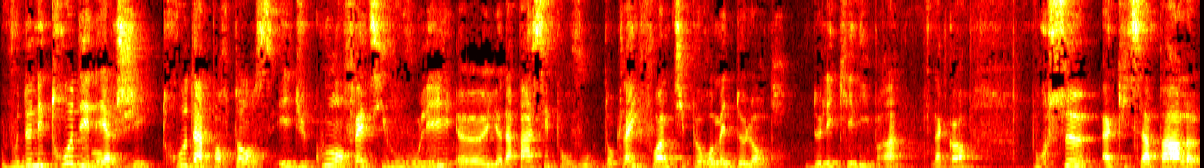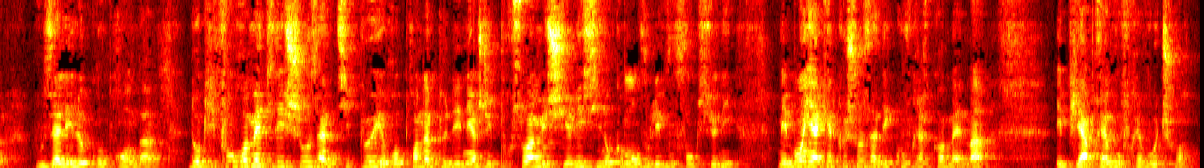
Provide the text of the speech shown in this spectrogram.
vous donnez trop d'énergie, trop d'importance, et du coup, en fait, si vous voulez, euh, il n'y en a pas assez pour vous. Donc là, il faut un petit peu remettre de l'ordre, de l'équilibre, hein, d'accord? Pour ceux à qui ça parle, vous allez le comprendre. Hein. Donc, il faut remettre les choses un petit peu et reprendre un peu d'énergie pour soi, mes chéris, sinon, comment voulez-vous fonctionner? Mais bon, il y a quelque chose à découvrir quand même. Hein. Et puis après, vous ferez votre choix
